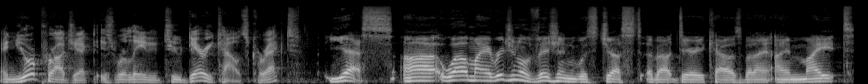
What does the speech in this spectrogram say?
And your project is related to dairy cows, correct? Yes. Uh, well, my original vision was just about dairy cows, but I, I might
